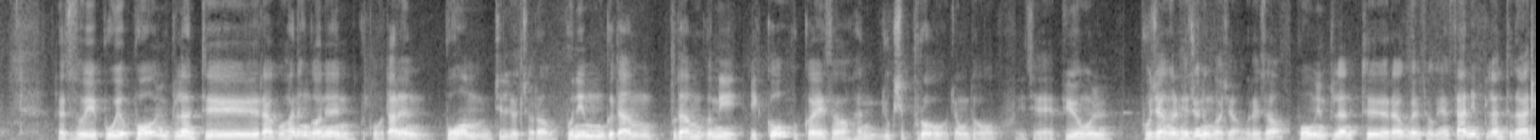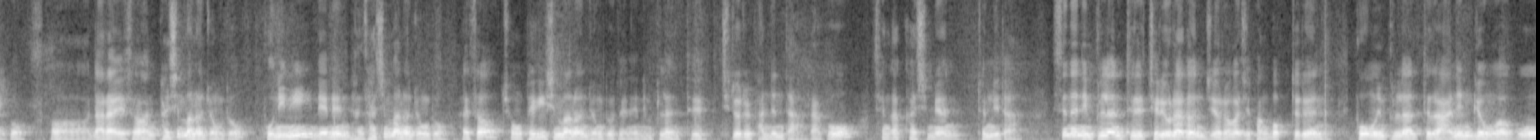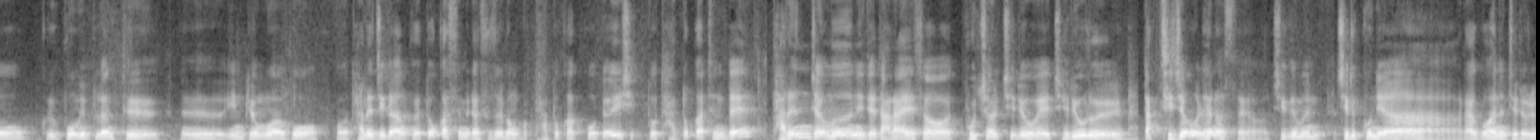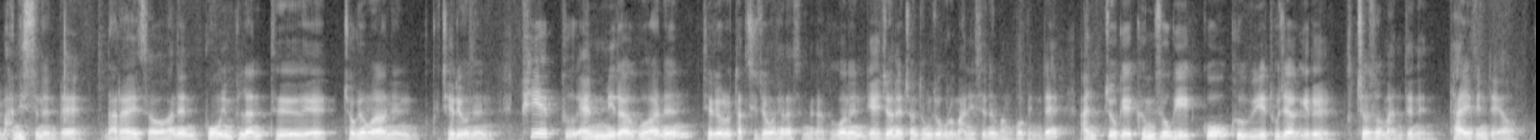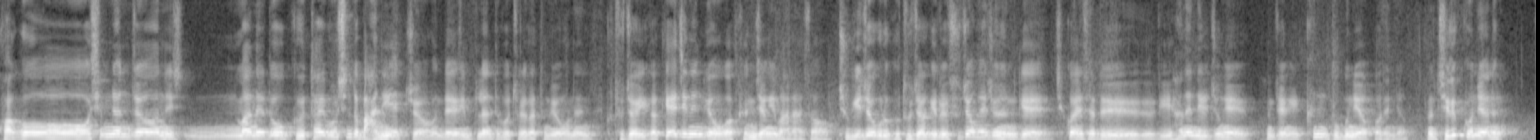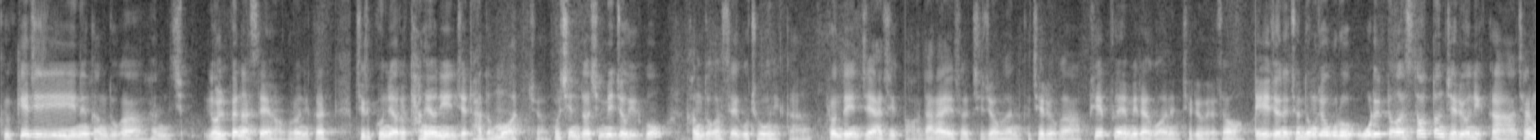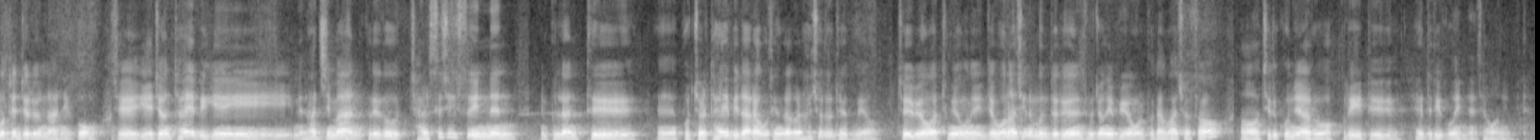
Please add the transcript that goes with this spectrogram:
그래서 소위 보험, 임플란트라고 하는 거는 뭐 다른 보험 진료처럼 본인 부담, 부담금이 있고 국가에서 한 60% 정도 이제 비용을 보장을 해주는 거죠. 그래서 보험 임플란트라고 해서 그냥 싼 임플란트가 아니고 어, 나라에서 한 80만 원 정도, 본인이 내는 한 40만 원 정도 해서 총 120만 원 정도 되는 임플란트 치료를 받는다라고 생각하시면 됩니다. 쓰는 임플란트 재료라든지 여러 가지 방법들은 보험 임플란트가 아닌 경우하고 그리고 보험 임플란트인 경우하고 어, 다르지가 않고요. 똑같습니다. 수술 방법 다 똑같고 뼈 이식도 다 똑같은데 다른 점은 이제 나라에서 보철 치료의 재료를 딱 지정을 해놨어요. 지금은 지르코니아라고 하는 재료를 많이 쓰는데 나라에서 하는 보험 임플란트에 적용하는 그 재료는 PFM이라고 하는 재료로 딱 지정을 해놨습니다. 그거는 예전에 전통적으로 많이 쓰는 방법인데 안쪽에 금속이 있고 그 위에 도자기를 붙여서 만드는 타입인데요. 과거 10년 전만 해도 그 타입 훨씬 더 많이 했죠. 근데 임플란트 보철 같은 경우는 그 도자기가 깨지는 경우가 굉장히 많아서 주기적으로 그 도자기를 수정해주는 게 치과 의사들이 하는 일 중에 굉장히 큰 부분이었거든요. 지르코니아는 그 깨지는 강도가 한 10, 10배나 세요. 그러니까 지르코니아로 당연히 이제 다 넘어왔죠. 훨씬 더 심리적이고 강도가 세고 좋으니까. 그런데 이제 아직 어, 나라에서 지정한 그 재료가 PFM이라고 하는 재료여서 예전에 전통적으로 오랫동안 썼던 재료니까 잘못된 재료는 아니고 이제 예전 타입이기는 하지만 그래도 잘 쓰실 수 있는 임플란트 에, 보철 타입이다라고 생각을 하셔도 되고요. 저희 병 같은 경우는 이제 원하시는 분들은 소정의 비용을 부담하셔서 어, 지르코니아로 업그레이드 해드리고 있는 상황입니다.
